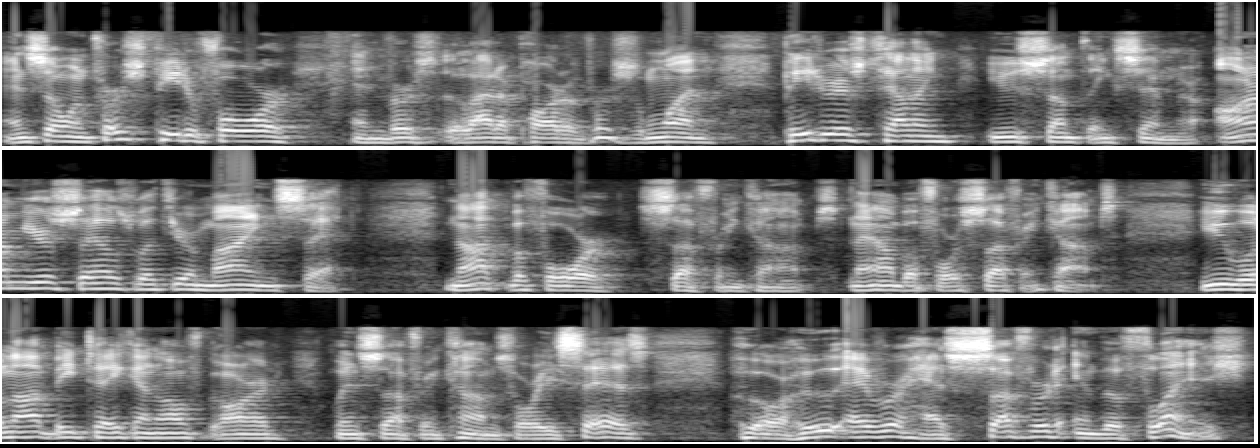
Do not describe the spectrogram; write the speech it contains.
And so in 1 Peter 4 and verse the latter part of verse 1, Peter is telling you something similar. Arm yourselves with your mindset, not before suffering comes. Now before suffering comes. You will not be taken off guard when suffering comes. For he says, or whoever has suffered in the flesh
